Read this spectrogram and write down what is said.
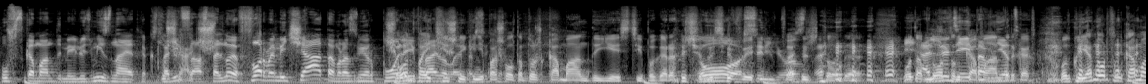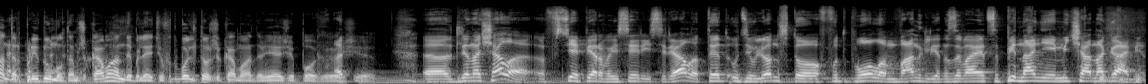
уж с командами и людьми знает, как сходиться, а, остальное форма мяча, там, размер поля Чего он в айтишники не пошел, там тоже команды есть, типа, короче. Ну, серьезно? Что, да. Вот там а Нортон Командер. Как... Он я Нортон Командер придумал, там же команды, блядь, в футболе тоже команда, мне вообще пофиг а, вообще. Э, для начала, все первые серии сериала, Тед удивлен, что футболом в Англии называется пинание мяча ногами.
